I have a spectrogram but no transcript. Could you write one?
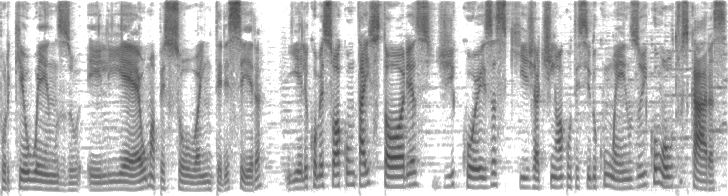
porque o Enzo ele é uma pessoa interesseira e ele começou a contar histórias de coisas que já tinham acontecido com Enzo e com outros caras.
